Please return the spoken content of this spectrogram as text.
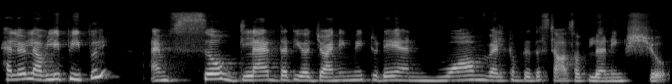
Hello, lovely people. I'm so glad that you're joining me today and warm welcome to the Stars of Learning show.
